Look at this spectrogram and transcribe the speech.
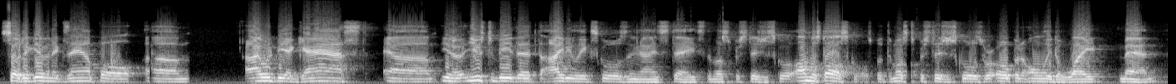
So to give an example, um, I would be aghast um, you know, it used to be that the Ivy League schools in the United States, the most prestigious school, almost all schools, but the most prestigious schools were open only to white men.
